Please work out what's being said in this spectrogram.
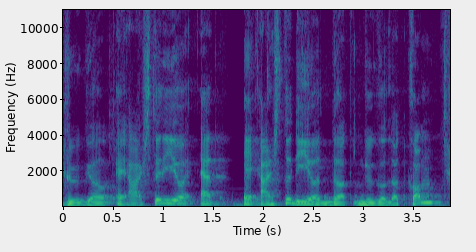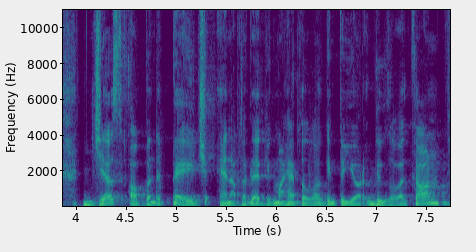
Google AI Studio at aistudio.google.com. Just open the page and after that you might have to log into your Google account.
